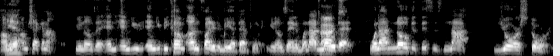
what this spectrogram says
I'm, Yeah. I'm checking out. You know what I'm saying? And and you and you become unfunny to me at that point. You know what I'm saying? And when I know that when I know that this is not your story,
